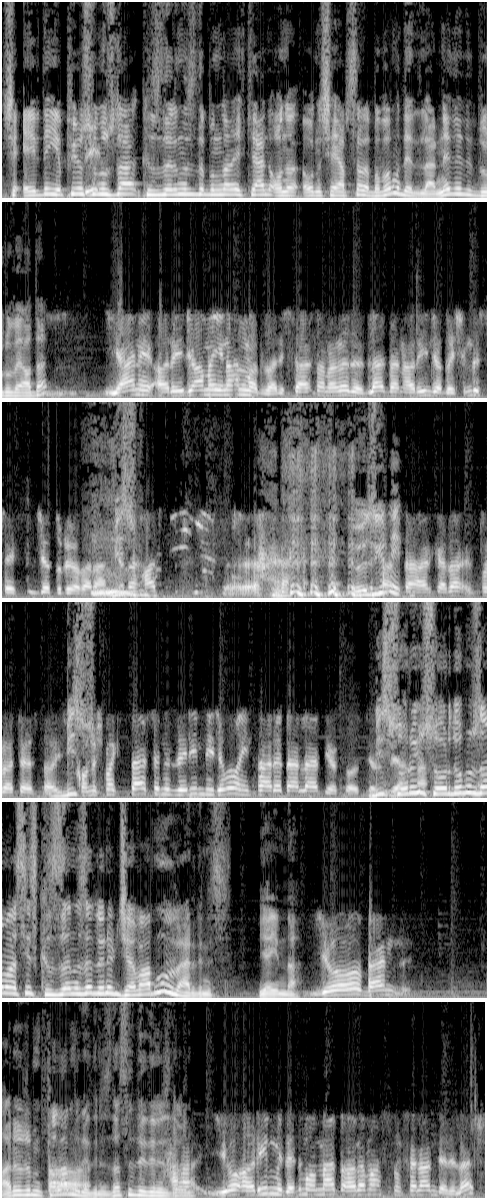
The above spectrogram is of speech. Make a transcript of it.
şey evde yapıyorsunuz da kızlarınız da bundan etkilendi. Ona onu şey yapsana baba mı dediler? Ne dedi Duru ve Ada? Yani arayacağıma inanmadılar. İstersen ara dediler. Ben arayınca da şimdi sessizce duruyorlar. Arkada, hat, Özgür Bey hatta arkada protesto. Biz- Konuşmak isterseniz vereyim diyeceğim ama intihar ederler diye korkuyorum. biz soruyu yandan. sorduğumuz zaman siz kızlarınıza dönüp cevabı mı verdiniz yayında? Yo ben Ararım falan Aa. mı dediniz? Nasıl dediniz? de ha, yo arayayım mı dedim. Onlar da aramazsın falan dediler.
